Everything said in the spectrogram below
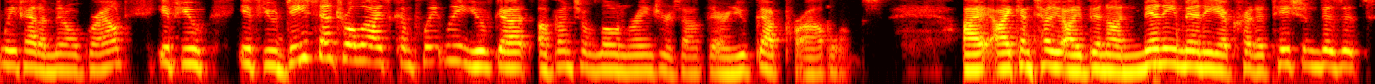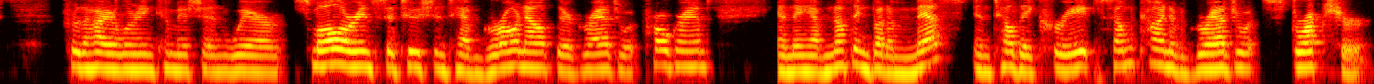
we've had a middle ground. If you if you decentralize completely, you've got a bunch of lone rangers out there and you've got problems. I, I can tell you I've been on many, many accreditation visits for the Higher Learning Commission, where smaller institutions have grown out their graduate programs and they have nothing but a mess until they create some kind of graduate structure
